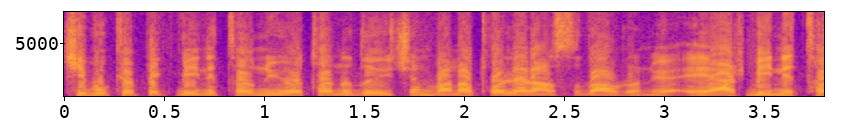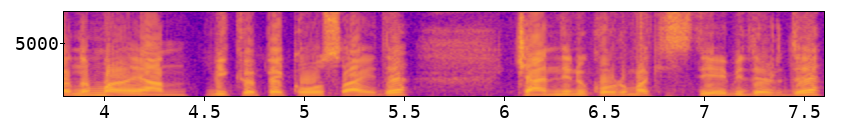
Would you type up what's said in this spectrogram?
Ki bu köpek beni tanıyor, tanıdığı için bana toleranslı davranıyor. Eğer beni tanımayan bir köpek olsaydı kendini korumak isteyebilirdi.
